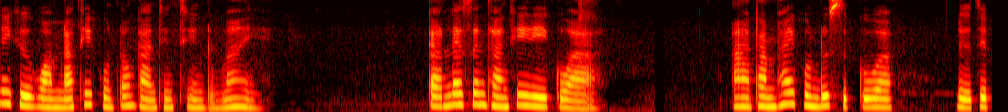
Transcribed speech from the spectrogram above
นี่คือความรักที่คุณต้องการจริง ๆ หรือไม่ การเลือกเส้นทางที่ดีกว่า อาจทำให้คุณรู้สึกกลัว หรือเจ็บ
